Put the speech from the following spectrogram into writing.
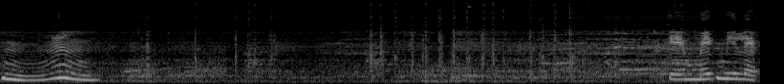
หือเกมเมกมีเหล็ก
